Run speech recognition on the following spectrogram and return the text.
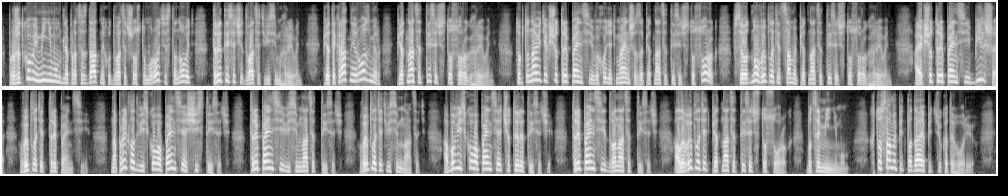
Прожитковий мінімум для працездатних у 2026 році становить 3028 гривень. П'ятикратний розмір 15 140 гривень. Тобто навіть якщо три пенсії виходять менше за 15 140, все одно виплатять саме 15 140 гривень. А якщо три пенсії більше, виплатять три пенсії. Наприклад, військова пенсія 6 тисяч, три пенсії 18 тисяч, виплатять 18. Або військова пенсія 4 тисячі, три пенсії 12 тисяч, але виплатять 15 тисяч 140, бо це мінімум. Хто саме підпадає під цю категорію?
